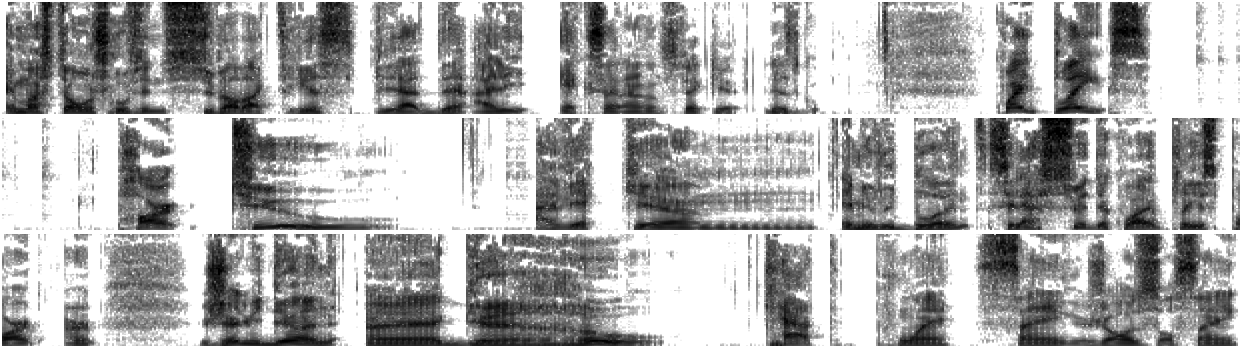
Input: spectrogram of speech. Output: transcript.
Emma Stone, je trouve que c'est une superbe actrice, puis là-dedans, elle est excellente, fait que let's go. Quiet Place, Part 2, avec euh, Emily Blunt. C'est la suite de Quiet Place Part 1. Je lui donne un gros 4.5 genre sur 5.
